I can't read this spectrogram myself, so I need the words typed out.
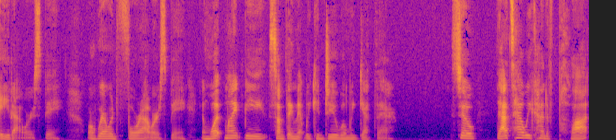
eight hours be? Or where would four hours be? And what might be something that we could do when we get there? So that's how we kind of plot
